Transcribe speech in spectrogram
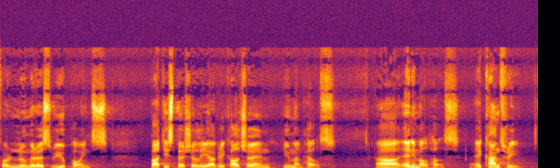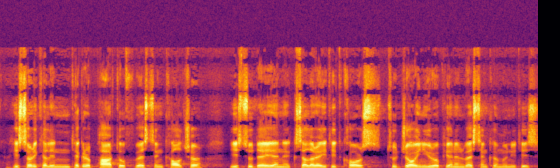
for numerous viewpoints, but especially agriculture and human health, uh, animal health. A country, historically an integral part of Western culture, is today an accelerated course to join European and Western communities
